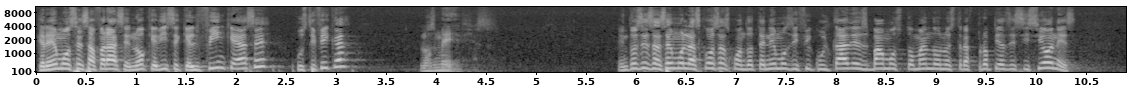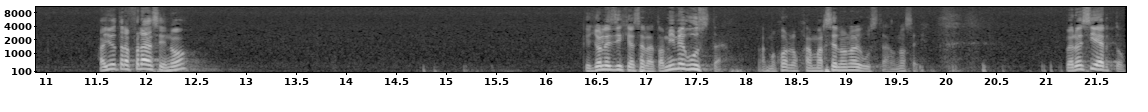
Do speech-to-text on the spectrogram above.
Creemos esa frase, ¿no? Que dice que el fin que hace justifica los medios. Entonces hacemos las cosas cuando tenemos dificultades, vamos tomando nuestras propias decisiones. Hay otra frase, ¿no? Que yo les dije hace rato, a mí me gusta, a lo mejor a Marcelo no le gusta, no sé. Pero es cierto,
